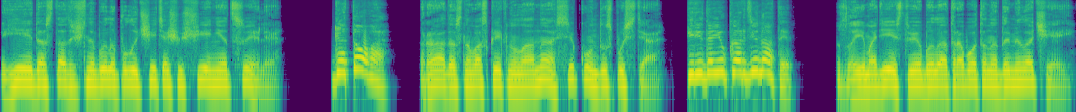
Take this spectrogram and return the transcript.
Ей достаточно было получить ощущение цели. «Готово!» — радостно воскликнула она секунду спустя. «Передаю координаты!» Взаимодействие было отработано до мелочей,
